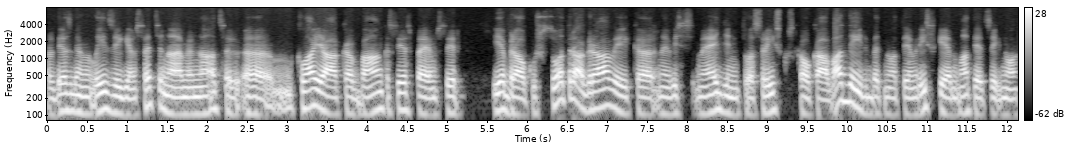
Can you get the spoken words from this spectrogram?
ar diezgan līdzīgiem secinājumiem nāca ehm, klajā, ka bankas iespējams ir iebraukušas otrā grāvī, ka nevis mēģina tos riskus kaut kā vadīt, bet no tiem riskiem attiecīgi no,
